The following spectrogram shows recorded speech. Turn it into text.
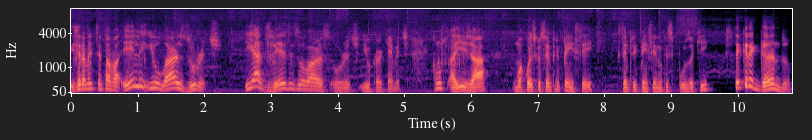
geralmente sentava ele e o Lars Ulrich. E às vezes o Lars Ulrich e o Kirk Hammett. Aí já, uma coisa que eu sempre pensei, sempre pensei no que expus aqui, segregando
